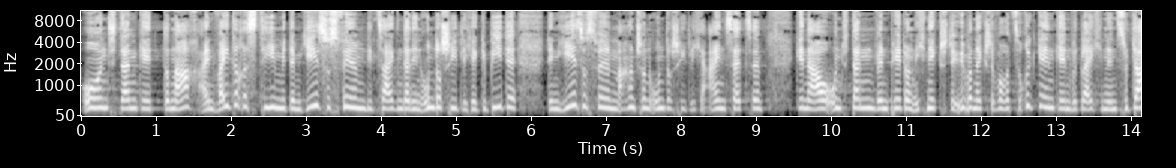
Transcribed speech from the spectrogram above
und dann geht danach ein weiteres Team mit dem Jesusfilm. Die zeigen dann in unterschiedliche Gebiete. Den Jesusfilm machen schon unterschiedliche Einsätze. Genau. Und dann, wenn Peter und ich nächste, übernächste Woche zurückgehen, gehen wir gleich in den Sudan.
